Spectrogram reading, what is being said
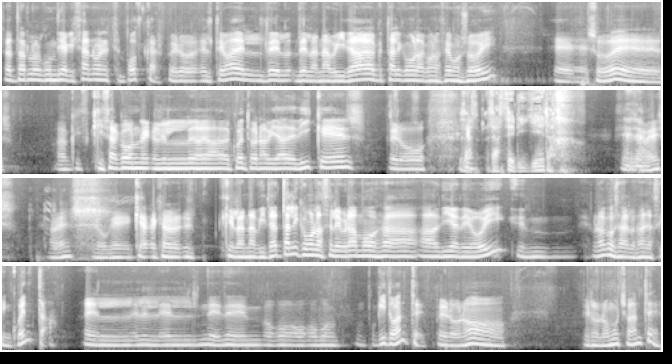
tratarlo algún día, quizá no en este podcast, pero el tema del- del- de la Navidad tal y como la conocemos hoy, eh, eso es. ah, quiz- Quizá con el, el cuento de Navidad de Dickens, pero. La, la cerillera. Ya, ya ves. ya ves. Pero que, que- que- que la Navidad tal y como la celebramos a, a día de hoy em, es una cosa de los años 50. El, el- el- de- de- o, o un poquito antes, pero no. Pero no mucho antes.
